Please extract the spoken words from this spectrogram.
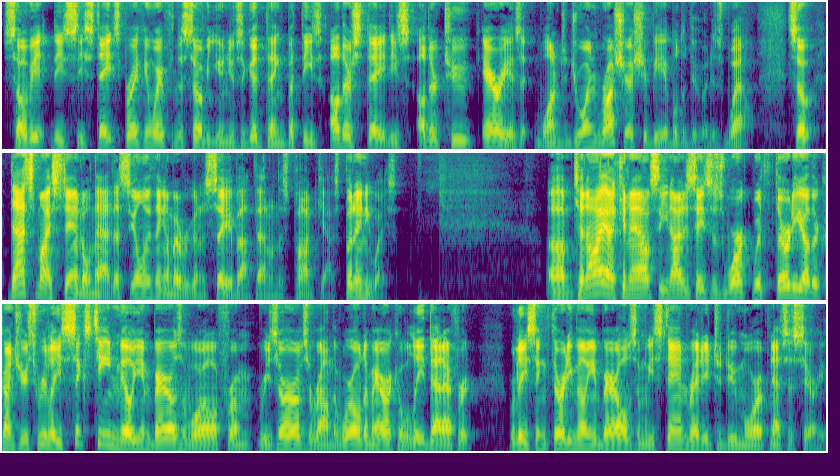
Soviet these, these states breaking away from the Soviet Union is a good thing, but these other state, these other two areas that wanted to join Russia should be able to do it as well. So that's my stand on that. That's the only thing I'm ever going to say about that on this podcast. But anyways, um, tonight, I can announce the United States has worked with 30 other countries to release 16 million barrels of oil from reserves around the world. America will lead that effort, releasing 30 million barrels, and we stand ready to do more if necessary.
